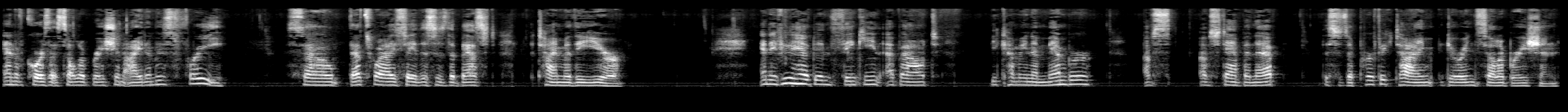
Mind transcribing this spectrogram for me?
And of course, that celebration item is free. So that's why I say this is the best time of the year. And if you have been thinking about becoming a member of, of Stampin' Up, this is a perfect time during celebration.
